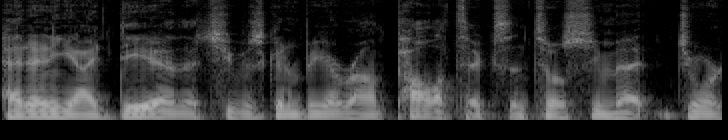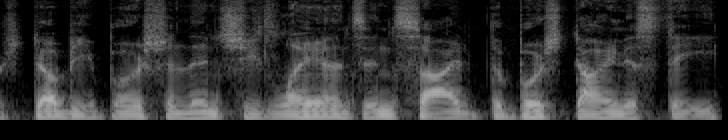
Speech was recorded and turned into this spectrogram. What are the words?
had any idea that she was going to be around politics until she met George W. Bush. And then she lands inside the Bush dynasty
